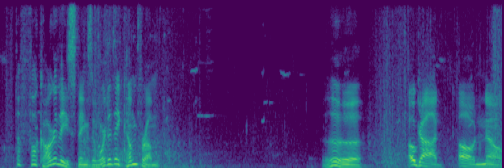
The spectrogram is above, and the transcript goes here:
What the fuck are these things and where did they come from? Ugh. Oh god. Oh no.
